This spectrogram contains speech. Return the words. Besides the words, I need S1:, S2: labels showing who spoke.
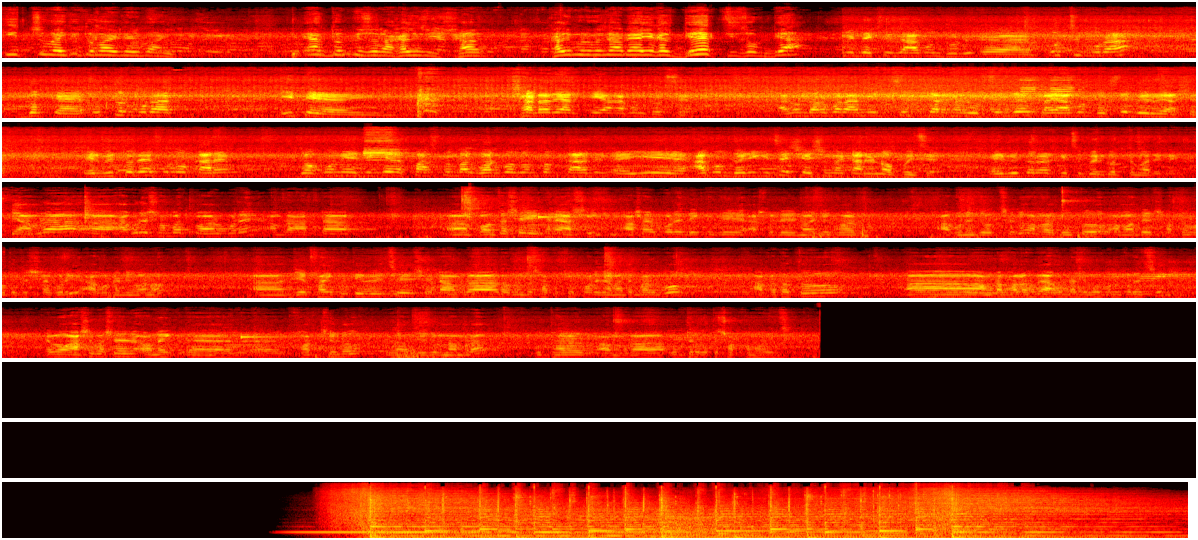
S1: কিচ্ছু ভাই কিছু পাই নাই ভাই একদম কিছু না খালি খালি মনে করছে আমি এখানে দেখছি সব দিয়া।
S2: আমি দেখছি যে আগুন পশ্চিম মোড়া দক্ষিণ উত্তর মোড়ার ইতে শাটারে আর কি আগুন ধরছে। আগুন ধরার পর আমি চিৎকার মেরে উঠছি যে ভাই আগুন ধরছে বের হয়ে আসে। এর ভিতরে কোনো কারেন্ট যখন এদিকে পাঁচ নম্বর ঘর পর্যন্ত কারেন্ট ইয়ে আগুন ধরে গেছে সেই সময় কারেন্ট অফ হয়েছে। এর ভিতরে আর কিছু বের করতে পারিনি।
S3: যে আমরা আগুনের সংবাদ পাওয়ার পরে আমরা আটটা পঞ্চাশে এখানে আসি। আসার পরে দেখি যে আসলে নয়টি ঘর আগুনে জ্বলছিল। আমরা দ্রুত আমাদের সাধ্যমতো চেষ্টা করি আগুনে নিবানোর যে ক্ষয়ক্ষতি হয়েছে সেটা আমরা তদন্ত সাপেক্ষে পরে জানাতে পারব। আপাতত আমরা ভালোভাবে আগুনটা নির্বাপন করেছি এবং আশেপাশের অনেক ঘর ছিল যেগুলো আমরা উদ্ধার আমরা উদ্ধার করতে সক্ষম হয়েছি।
